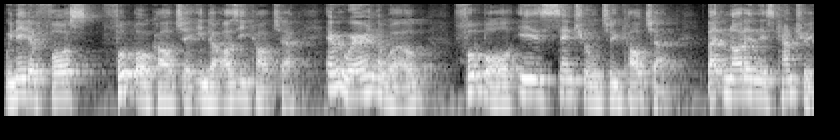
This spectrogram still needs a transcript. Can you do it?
We need to force football culture into Aussie culture. Everywhere in the world, football is central to culture but not in this country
